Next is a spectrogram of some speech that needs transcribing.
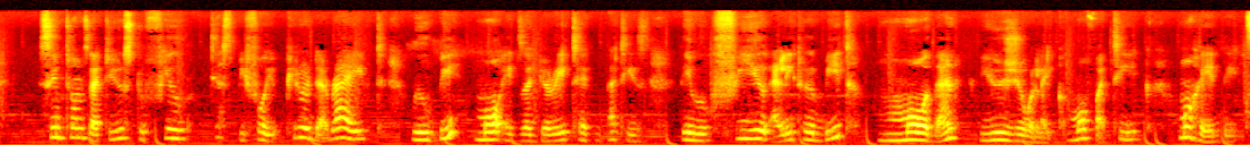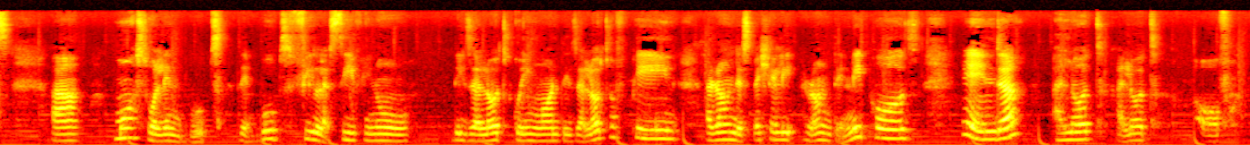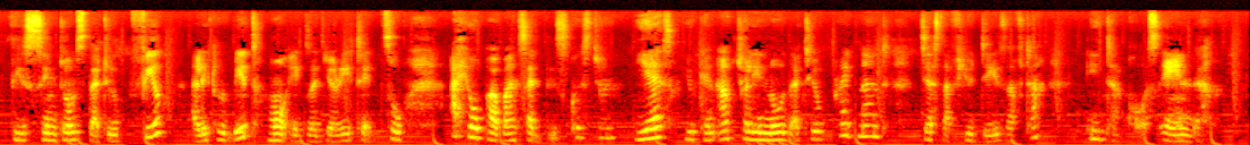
symptoms that you used to feel just before your period arrived will be more exaggerated. That is they will feel a little bit more than usual like more fatigue more headaches uh, more swollen boobs. The boobs feel as if you know there's a lot going on there's a lot of pain around especially around the nipples and uh, a lot a lot of these symptoms that you feel a little bit more exaggerated. So i hope i've answered this question. Yes you can actually know that you're pregnant just a few days after intercourse. And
